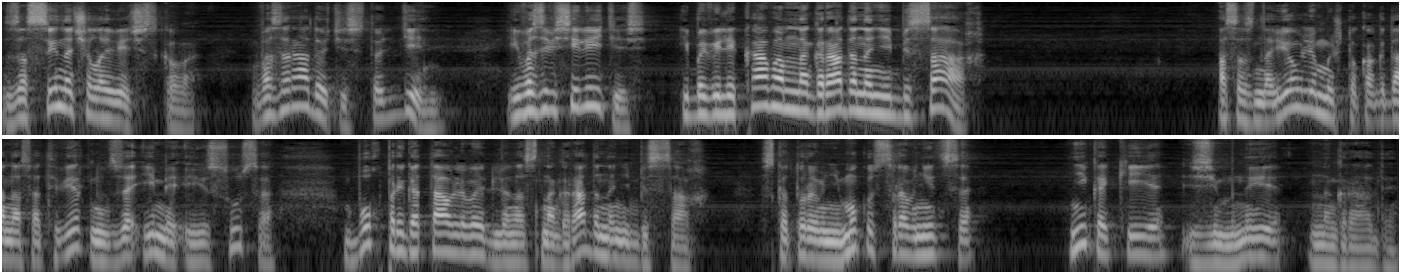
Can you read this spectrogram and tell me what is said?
за Сына Человеческого, возрадуйтесь в тот день и возвеселитесь, ибо велика вам награда на небесах. Осознаем ли мы, что когда нас отвергнут за имя Иисуса, Бог приготавливает для нас награды на небесах, с которыми не могут сравниться никакие земные награды.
